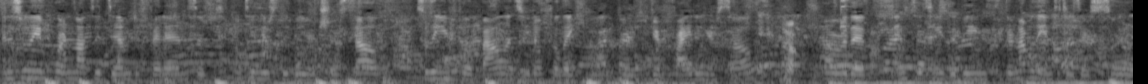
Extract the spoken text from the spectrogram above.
And it's really important not to dim to fit in, so to continuously be your true self, so that you feel balanced. You don't feel like you, you're, you're fighting yourself. Yeah. However, the entities, the beings, they're not really entities; they're souls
